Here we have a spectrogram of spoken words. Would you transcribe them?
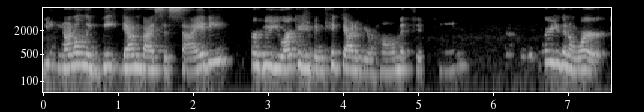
being not only beat down by society for who you are because you've been kicked out of your home at 15 where are you going to work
